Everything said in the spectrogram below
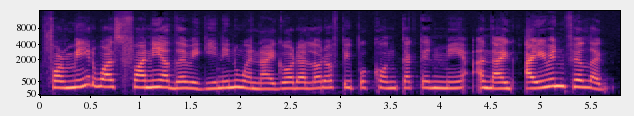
for me it was funny at the beginning when I got a lot of people contacting me and I, I even feel like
